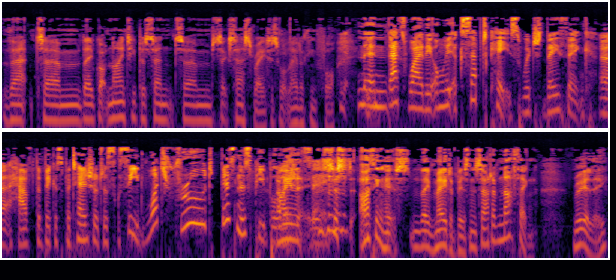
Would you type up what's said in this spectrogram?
that um, they've got ninety percent um, success rate is what they're looking for. And that's why they only accept case which they think uh, have the biggest potential to succeed. What shrewd business people, I, I mean, should say. it's just. I think it's they've made a business out of nothing, really.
